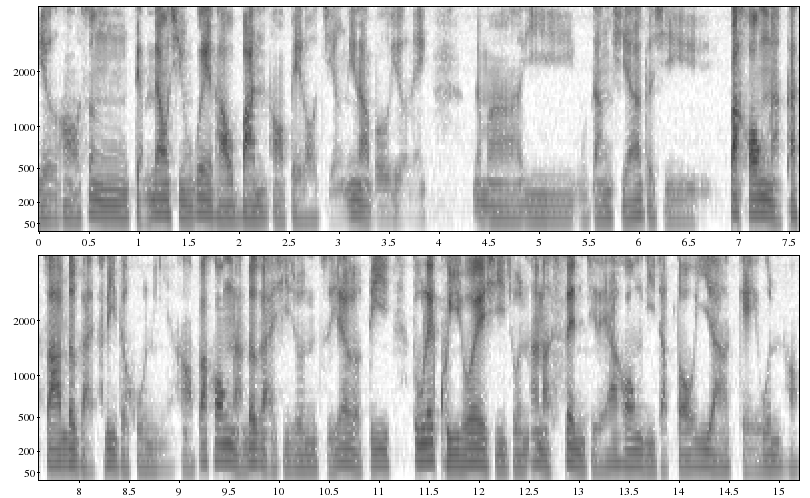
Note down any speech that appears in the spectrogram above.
要吼，算点了伤过头慢吼，白露前你若无要呢，那么伊有当时啊，就是北风呐较早落来，啊，你着分去啊，吼，北风若落来时阵，只要有滴拄咧开花诶时阵，啊，若扇一个啊风二十度以下低温吼，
